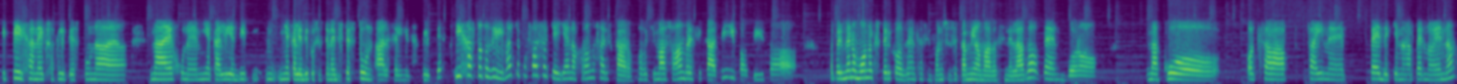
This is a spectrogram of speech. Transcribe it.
υπήρχαν έξω αθλήτριες που να, να έχουν μια καλή, εντύ, μια καλή εντύπωση ώστε να εμπιστευτούν άλλες Ελληνίδες αθλήτριες. Είχα αυτό το δίλημα και αποφάσισα και για ένα χρόνο θα ρισκάρω. Θα δοκιμάσω. Αν βρεθεί κάτι, είπα ότι θα, θα περιμένω μόνο εξωτερικό. Δεν θα συμφωνήσω σε καμία ομάδα στην Ελλάδα. Δεν μπορώ να ακούω ότι θα, θα είναι πέντε και να παίρνω ένα.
